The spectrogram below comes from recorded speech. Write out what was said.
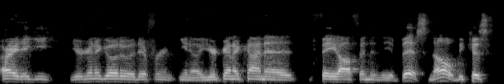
all right, Iggy, you're going to go to a different, you know, you're going to kind of fade off into the abyss. No, because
